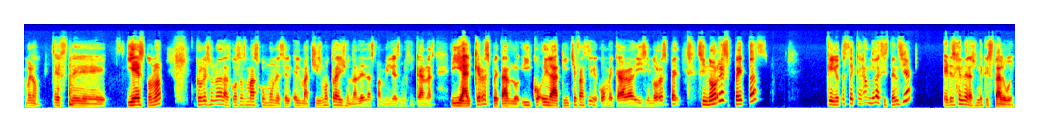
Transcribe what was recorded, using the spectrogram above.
Bueno, este, y esto, ¿no? Creo que es una de las cosas más comunes, el, machismo tradicional en las familias mexicanas, y hay que respetarlo, y, la pinche frase que como me caga, y si no, si no respetas que yo te esté cagando la existencia, eres generación de cristal, güey,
